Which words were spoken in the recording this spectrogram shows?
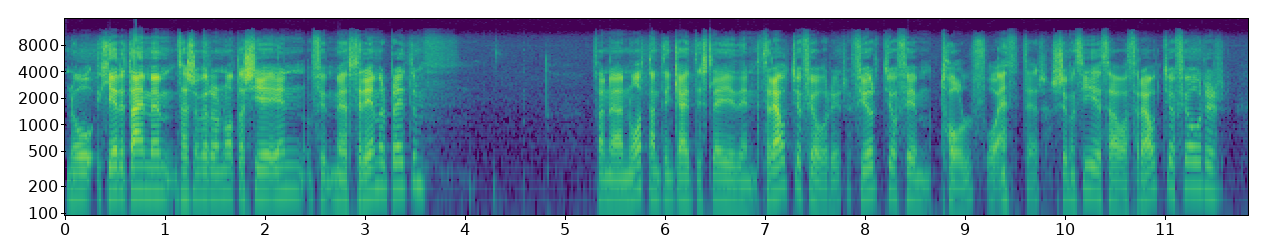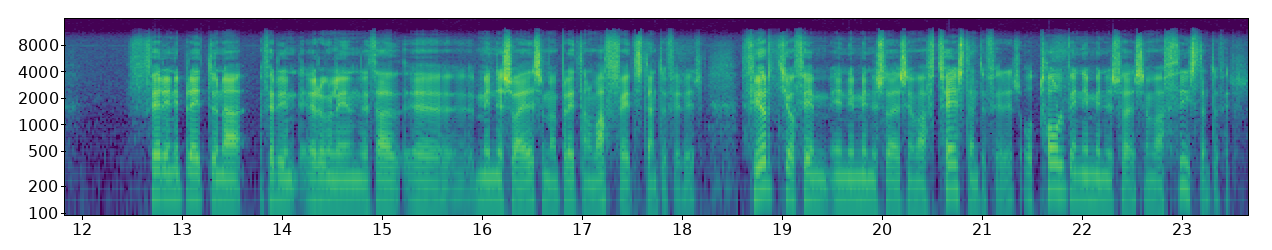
Nú, hér er dæmum þar sem við erum að nota sé-in með þremur breytum. Þannig að notandin gæti slegið inn 34, 45, 12 og enter sem þýðir þá að 34 fer inn í breytuna, fer inn inn í það uh, minnisvæði sem að breytan VAF1 stendur fyrir, 45 inn í minnisvæði sem VAF2 stendur fyrir og 12 inn í minnisvæði sem VAF3 stendur fyrir.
